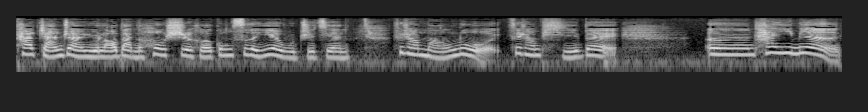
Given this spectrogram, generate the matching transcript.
他辗转于老板的后事和公司的业务之间，非常忙碌，非常疲惫。嗯，他一面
